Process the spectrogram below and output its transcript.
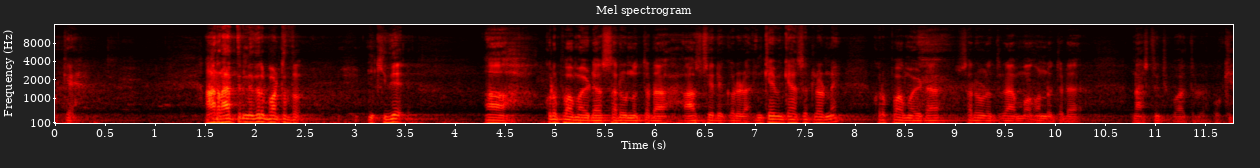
ఓకే. ఆ రాత్రి నిద్ర పట్టదు. ఇంక ఇదే ఆ, కృపామయుడ సర్వోన్నతుడ ఆశ్చర్యకరుడ. ఇంకేమి క్యాసెట్లు ఉన్నాయి? కృపామయుడ సర్వోన్నతుడ మహోన్నతుడ నా స్థితి పాత్రుడా ఓకే.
